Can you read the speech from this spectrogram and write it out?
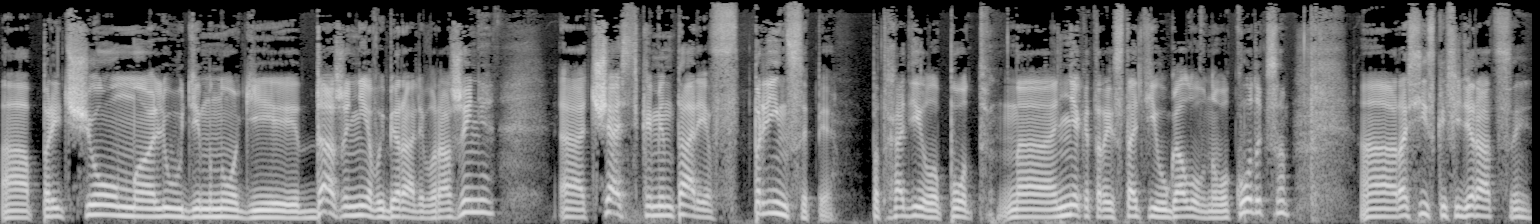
а, причем люди многие даже не выбирали выражения. А, часть комментариев в принципе подходила под а, некоторые статьи Уголовного кодекса а, Российской Федерации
